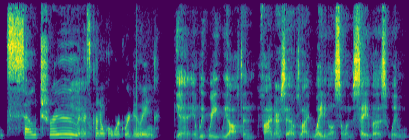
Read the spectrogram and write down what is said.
It's so true yeah. in this clinical work we're doing. Yeah, and we, we we often find ourselves like waiting on someone to save us when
